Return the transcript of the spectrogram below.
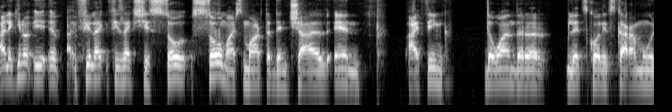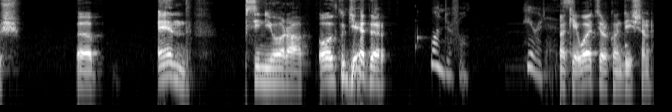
Arlecchino, I feel like feels like she's so so much smarter than Childe, and I think the Wanderer, let's call it Scaramouche, uh, and Signora all together. Wonderful. Here it is. Okay, what's your condition?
